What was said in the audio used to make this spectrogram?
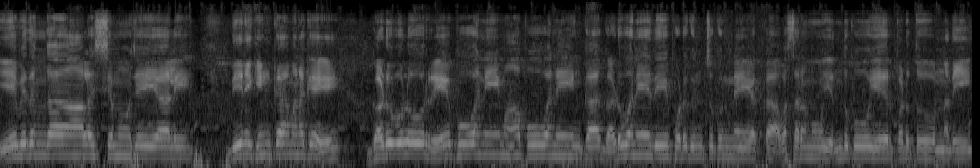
ఏ విధంగా ఆలస్యము చేయాలి? దీనికి ఇంకా మనకి గడువులు రేపు అని మాపు అని ఇంకా గడువు అనేది పొడిగించుకునే యొక్క అవసరము ఎందుకు ఏర్పడుతూ ఉన్నది?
